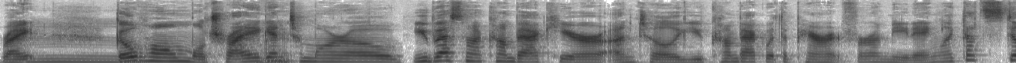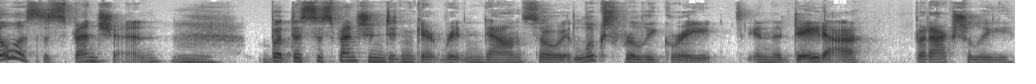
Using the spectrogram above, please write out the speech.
Right? Mm. Go home. We'll try again right. tomorrow. You best not come back here until you come back with a parent for a meeting. Like, that's still a suspension. Mm but the suspension didn't get written down, so it looks really great in the data, but actually,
